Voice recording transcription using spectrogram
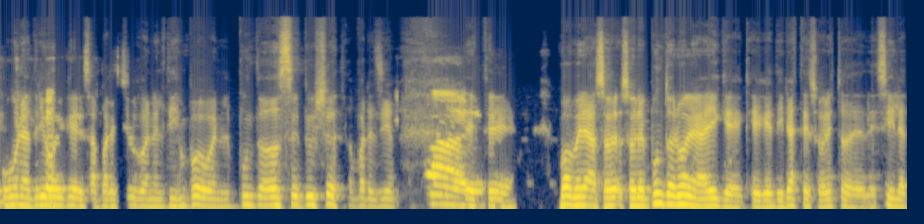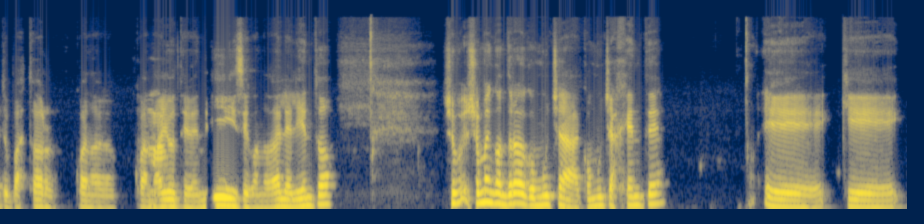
una tribu que desapareció con el tiempo, en el punto 12 tuyo desapareció. Este, bueno, mirá, sobre, el punto 9 ahí que, tiraste sobre esto de decirle a tu pastor cuando, cuando algo te bendice, cuando dale aliento. Yo, me he encontrado con mucha, con mucha gente eh, que,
